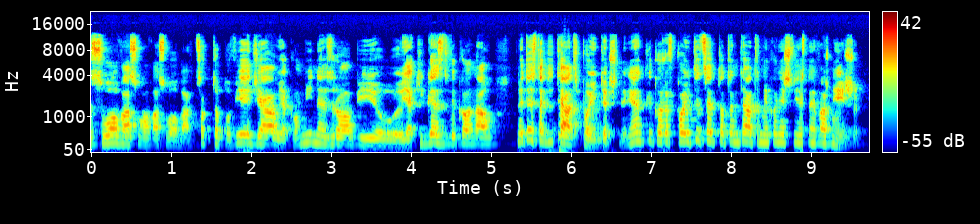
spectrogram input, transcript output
słowa, słowa, słowa. Co kto powiedział, jaką minę zrobił, jaki gest wykonał. No i to jest taki teatr polityczny, nie? Tylko że w polityce to ten teatr niekoniecznie jest najważniejszy.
